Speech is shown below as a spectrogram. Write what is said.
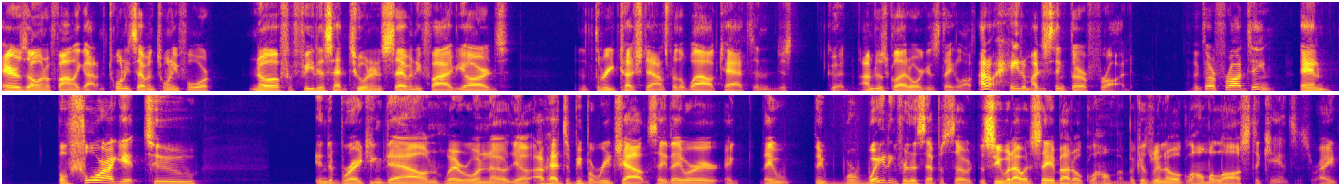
Arizona finally got him 27 24. Noah Fifita had 275 yards and three touchdowns for the Wildcats, and just good. I'm just glad Oregon State lost. I don't hate them. I just think they're a fraud. I think they're a fraud team. And before I get too into breaking down what everyone knows, you know, I've had some people reach out and say they were they they were waiting for this episode to see what I would say about Oklahoma because we know Oklahoma lost to Kansas, right?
